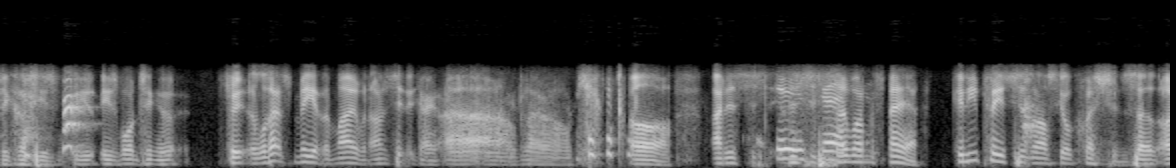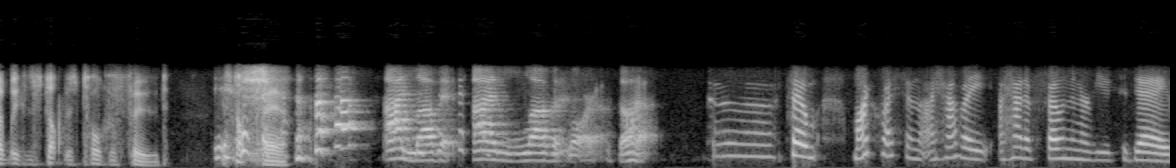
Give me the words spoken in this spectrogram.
because he's he, he's wanting a. food- Well, that's me at the moment. I'm sitting there going, oh no, oh, and it's just It this is is good, so unfair. Can you please just ask your question so we can stop this talk of food? It's not fair. I love it. I love it, Laura. Go ahead. Uh, so my question, I have a I had a phone interview today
